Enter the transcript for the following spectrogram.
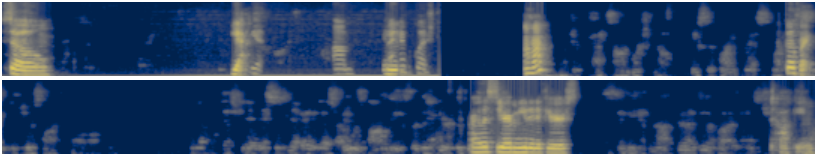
so yeah. Yeah. Um, I Mhm. have a question. Uh-huh. Go for it. Arliss, you're muted if you're talking.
